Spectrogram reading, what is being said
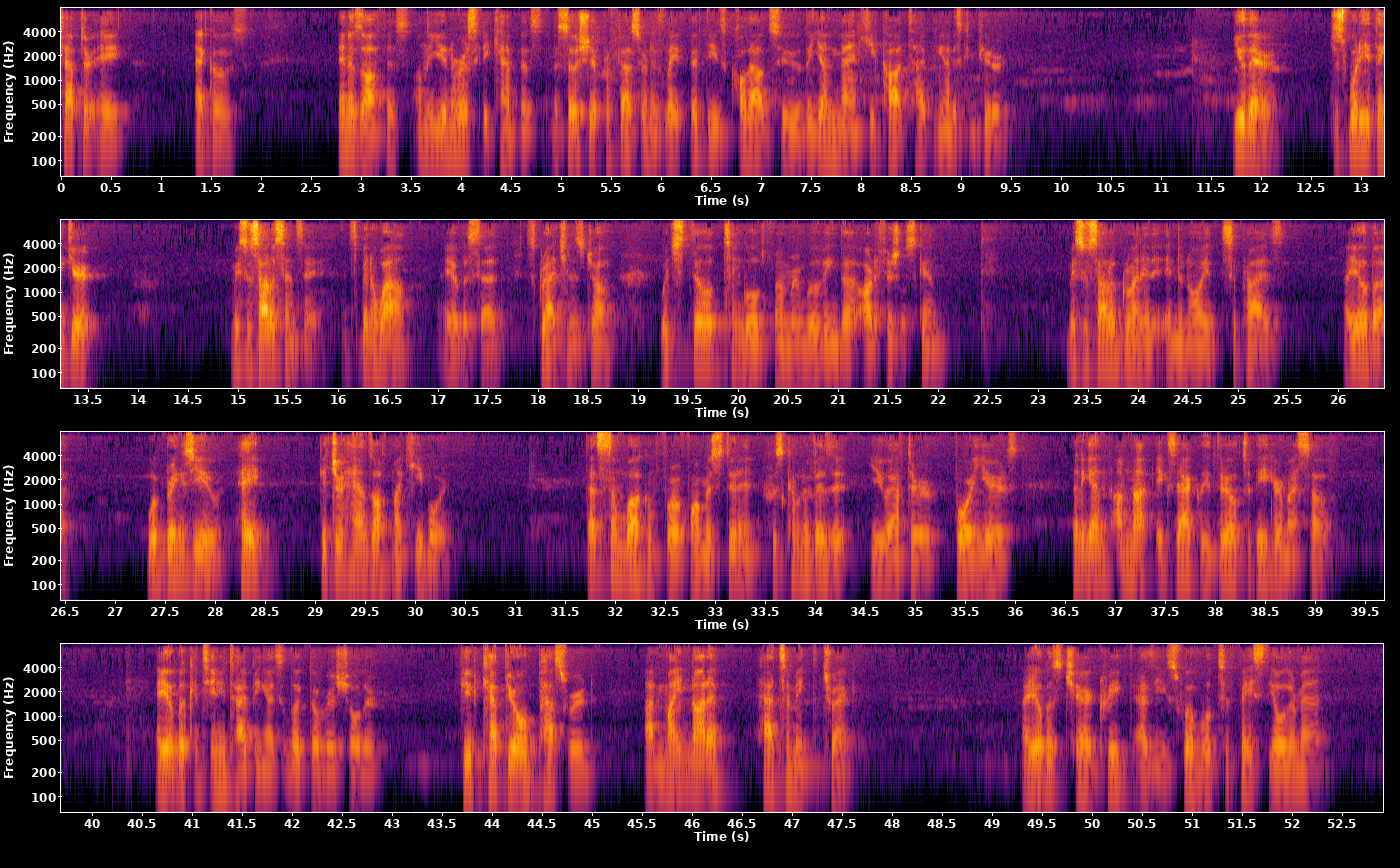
Chapter 8 Echoes In his office, on the university campus, an associate professor in his late fifties called out to the young man he'd caught typing at his computer. You there, just what do you think you're... Misusado-sensei, it's been a while, Aoba said, scratching his jaw, which still tingled from removing the artificial skin. Misusado grunted in annoyed surprise. Aoba, what brings you? Hey, get your hands off my keyboard. That's some welcome for a former student who's come to visit you after four years. Then again, I'm not exactly thrilled to be here myself. Aoba continued typing as he looked over his shoulder. If you'd kept your old password, I might not have had to make the trek. Aoba's chair creaked as he swiveled to face the older man.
